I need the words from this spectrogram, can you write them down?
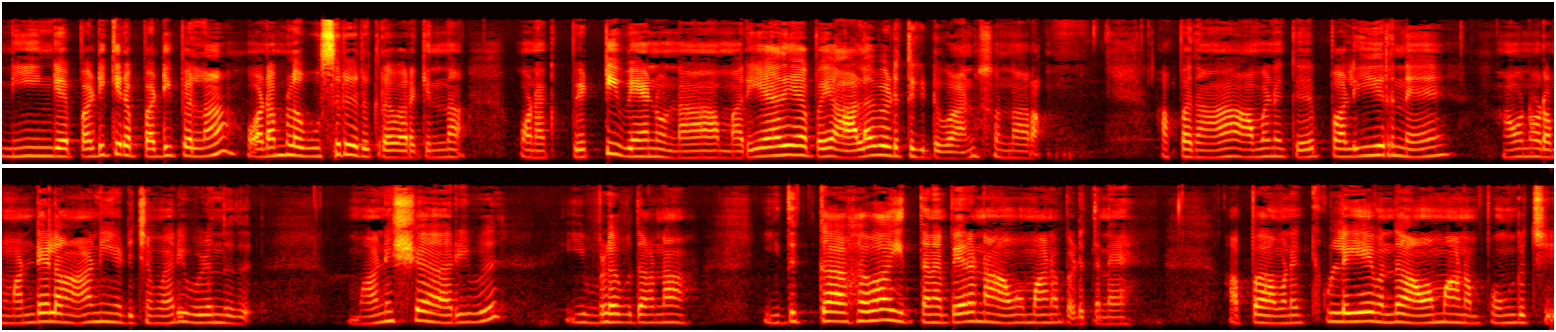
நீங்கள் படிக்கிற படிப்பெல்லாம் உடம்புல உசுறு இருக்கிற வரைக்கும் தான் உனக்கு பெட்டி வேணும்னா மரியாதையாக போய் அளவெடுத்துக்கிட்டு வான்னு சொன்னாராம். அப்போ தான் அவனுக்கு பளீர்னு அவனோட மண்டையில் ஆணி அடித்த மாதிரி விழுந்தது. மனுஷ அறிவு இவ்வளவு தானா இதுக்காகவா இத்தனை பேரை நான் அவமானப்படுத்தினேன்? அப்போ அவனுக்குள்ளேயே வந்து அவமானம் பொங்குச்சு.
